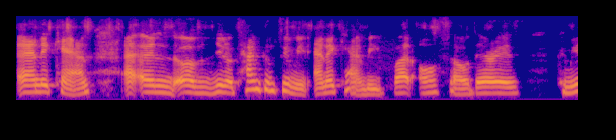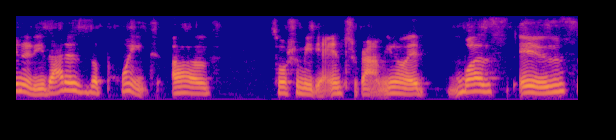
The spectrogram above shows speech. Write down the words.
and it can. And um, you know time consuming and it can be. But also there is community. That is the point of social media instagram. You know it was is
